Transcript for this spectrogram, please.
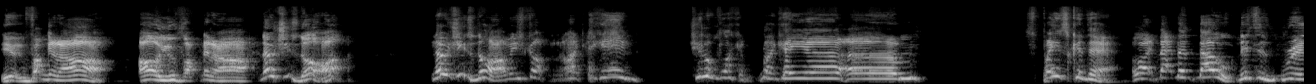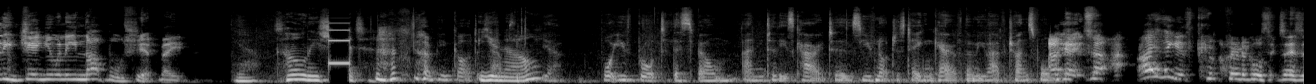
You fucking are. Oh, you fucking are. No, she's not. No, she's not. I mean, she's got like again. She looks like a like a uh, um space cadet. Like that, that. No, this is really genuinely not bullshit, mate. Yeah. Holy shit. I mean, God. You absolutely, know? Yeah. What you've brought to this film and to these characters, you've not just taken care of them, you have transformed. Okay, so I, I think it's cr- critical success.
